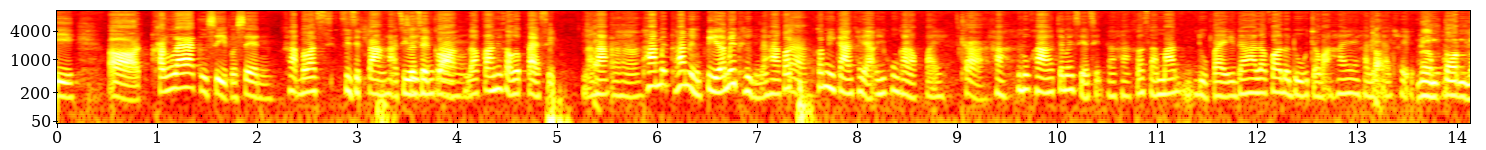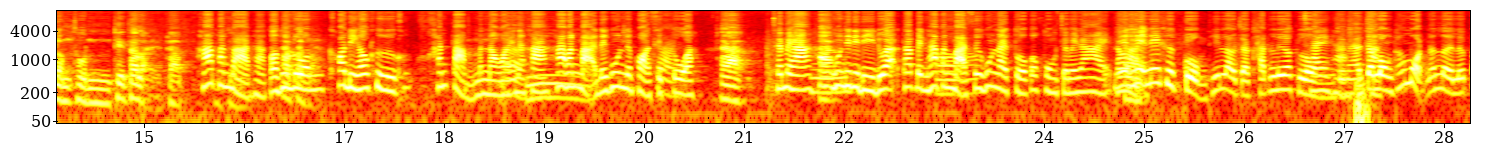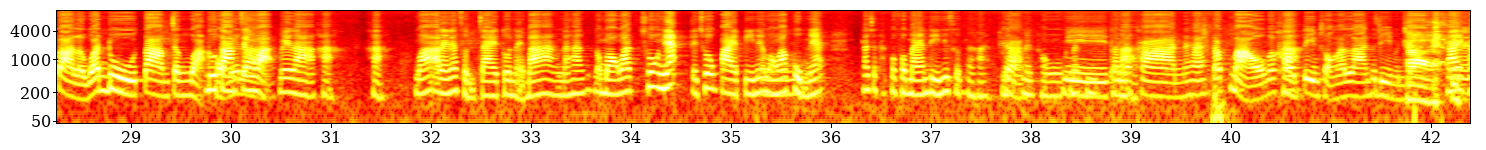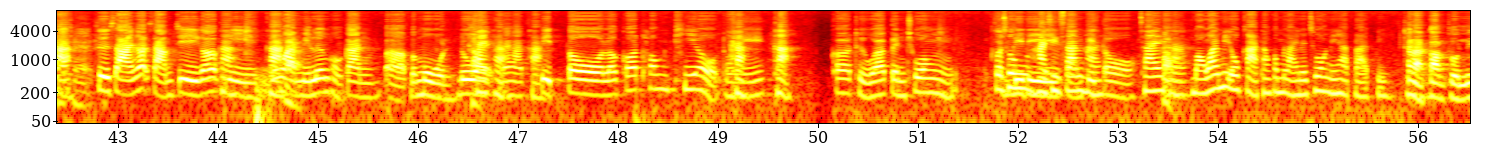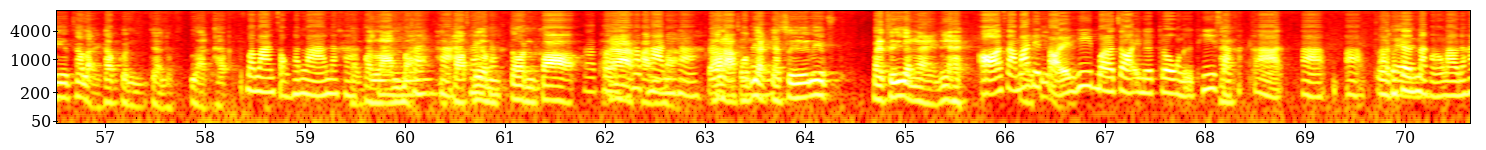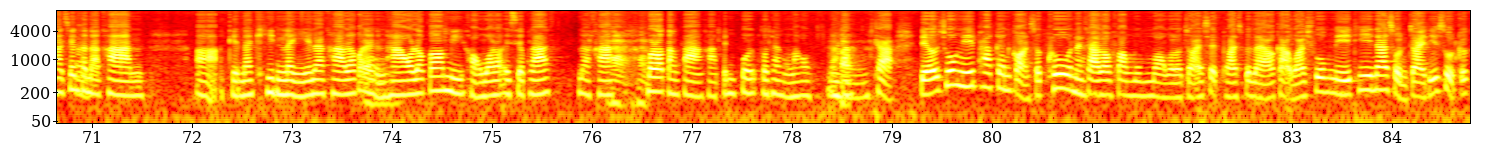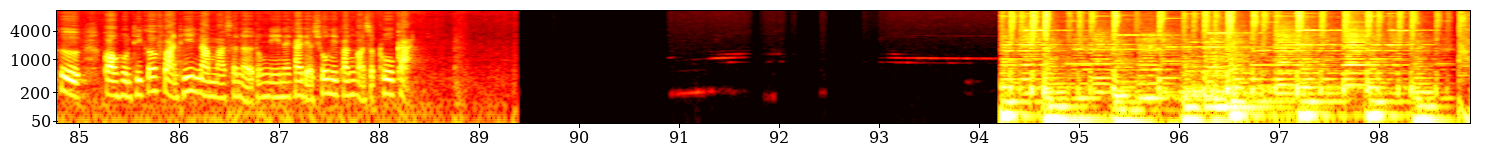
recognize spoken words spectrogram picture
เอ่อครั้งแรกคือ 4%ค่ะประมาณ 40 ตังค์ค่ะ4%ก่อนตังค์แล้วครั้งที่2คือ80 นะคะ อ่าฮะถ้าไม่ถ้า1ปีแล้วไม่ถึงนะคะ ก็ค่ะ ก็มีการขยายอายุโครงการออกไปค่ะ ค่ะลูกค้าจะไม่เสียสิทธิ์นะคะ ก็สามารถอยู่ไปได้แล้วก็ดูจังหวะให้ค่ะในครับการเทรด เริ่มต้นลงทุนที่เท่าไหร่ครับ 5,000 บาทค่ะกองทุนรวมข้อดีเขาคือขั้นต่ำมันน้อยนะคะ อืม 5,000 บาทได้หุ้นในพอร์ตค่ะ10ตัว ค่ะใช่ไหมคะครับหุ้นที่ดีๆด้วย ถ้าเป็นอ๋อ5,000 บาทซื้อหุ้นรายตัวก็คงจะไม่ได้เท่านี่ไหร่ นี่นี่คือกลุ่มที่เราจะคัดเลือกลงใช่ค่ะ ใช่ไหมคะจะลงทั้งหมดนั่นเลยหรือเปล่าหรือว่าดูตามจังหวะดูของตามเลจังหวะเวลาค่ะค่ะ ว่าอะไรน่าสนใจตัวไหนบ้างนะคะเรามองว่าช่วงเนี้ยในช่วงปลายปีเนี่ยมองว่ากลุ่มเนี้ยน่าจะ performance ดีที่สุดนะคะค่ะในของมีในธตนาลาด คารนะคะรับเหมาก็เข้าค่ะ ตีม2ล้านล้านพอดีเหมือนกัใช่ ใช่ค่ะ นสื่อสารก็ 3G ก็ค่ะมีค่ะเมื่อวานมีเรื่องของการเอ่อประมูลด้วยใช่ค่ะนะคะค่ะ ปิดโตแล้วก็ท่องเที่ยวตรงค่ะนี้ ค่ะ ก็ถือว่าเป็นช่วงก็ช่วงดีๆไฮซีซัขนองปิค่ะโตใช่ค่ะค่ะ มองว่ามีโอกาสทำกำไรในช่วงนี้ค่ะปลายปี ขนาดกองทุนนี่เท่าไหร่ครับคุณจารุรัตน์ครับประมาณ 2,000 ล้านนะคะสองพันล้านบาทใช่ค่ะนะครับใช่เริ่มค่ะ ต้นก็5,000 ห้าพัน5,000บาทค่ะแล้วล่ะผมอยากจะซื้อนี่ไปซื้อยังไงเนี่ย อ๋อ สามารถติดต่อได้ที่บลจเองโดยตรง หรือที่สาครัขาบอ่าอ่าอ่าตัวแทนตัวแทนจำหน่ายของเรานะคะ เช่นค่ะธนาคารอ่าเกตนาคินอะไรอย่างเงี้ยนะคะ แล้วก็แอนด์เฮาแล้วก็มีของวอลเอเชียพลัส นะคะอ่าฮะบลต่างๆค่ะ เป็นตัวแทนของเรานะคะอืมค่ะ เดี๋ยวช่วงนี้พักกันก่อนสักครู่นะคะ เราฟังมุมมองบลจ Asset Plus ไปแล้วค่ะว่าช่วงนี้ที่น่าสนใจที่สุดก็คือกองทุนทิกเกอร์ฟันที่นำมาเสนอตรงนี้นะคะ เดี๋ยวช่วงนี้พักก่อนสักครู่ค่ะ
